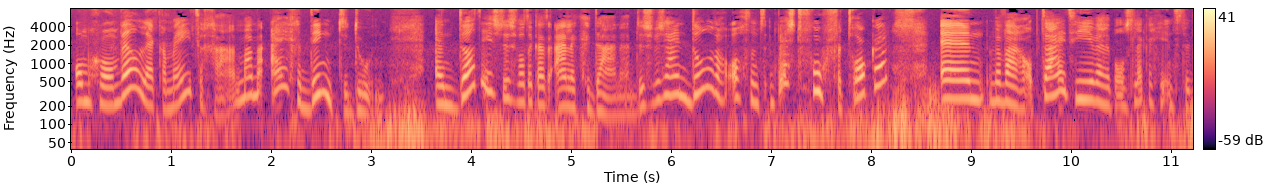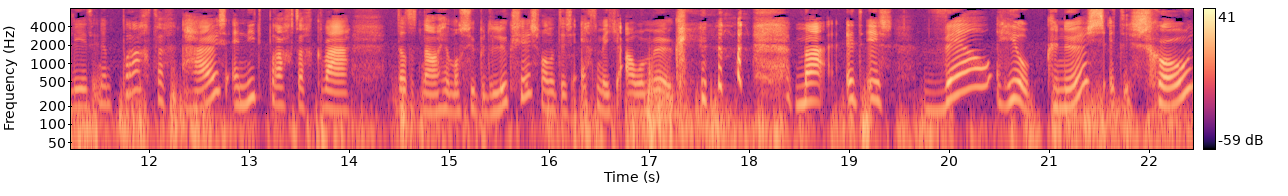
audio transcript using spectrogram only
om gewoon wel lekker mee te gaan, maar mijn eigen ding te doen? En dat is dus wat ik uiteindelijk gedaan heb. Dus we zijn donderdagochtend best vroeg vertrokken. En we waren op tijd hier. We hebben ons lekker geïnstalleerd in een prachtig huis. En niet prachtig qua dat het nou helemaal super deluxe is, want het is echt een beetje oude meuk. maar het is wel heel knus. Het is schoon.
